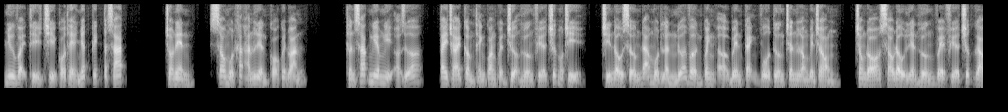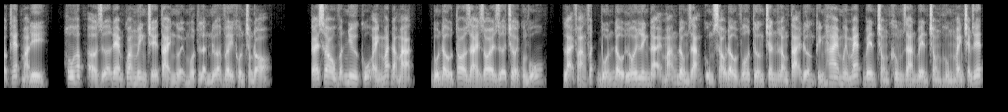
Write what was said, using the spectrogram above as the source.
như vậy thì chỉ có thể nhất kích tất sát. Cho nên, sau một khắc hắn liền có quyết đoán. Thân xác nghiêm nghị ở giữa, tay trái cầm thánh quan quyền trượng hướng phía trước một chỉ chín đầu sớm đã một lần nữa vờn quanh ở bên cạnh vô tướng chân long bên trong trong đó sáu đầu liền hướng về phía trước gào thét mà đi, hô hấp ở giữa đem quang minh chế tài người một lần nữa vây khốn trong đó. Cái sau vẫn như cũ ánh mắt đạm mạc, bốn đầu to dài roi giữa trời của vũ, lại phảng phất bốn đầu lôi linh đại mãng đồng dạng cùng sáu đầu vô tướng chân long tại đường kính hai mươi m bên trong không gian bên trong hung manh chém giết.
